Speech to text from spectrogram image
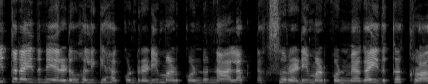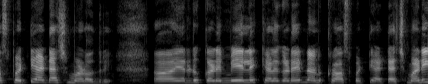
ಈ ಥರ ಇದನ್ನ ಎರಡು ಹೊಲಿಗೆ ಹಾಕ್ಕೊಂಡು ರೆಡಿ ಮಾಡಿಕೊಂಡು ನಾಲ್ಕು ಟಕ್ಸು ರೆಡಿ ಮಾಡ್ಕೊಂಡ್ಮ್ಯಾಗ ಇದಕ್ಕೆ ಕ್ರಾಸ್ ಪಟ್ಟಿ ಅಟ್ಯಾಚ್ ಮಾಡೋದ್ರಿ. ಎರಡು ಕಡೆ ಮೇಲೆ ಕೆಳಗಡೆ ನಾನು ಕ್ರಾಸ್ ಪಟ್ಟಿ ಅಟ್ಯಾಚ್ ಮಾಡಿ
